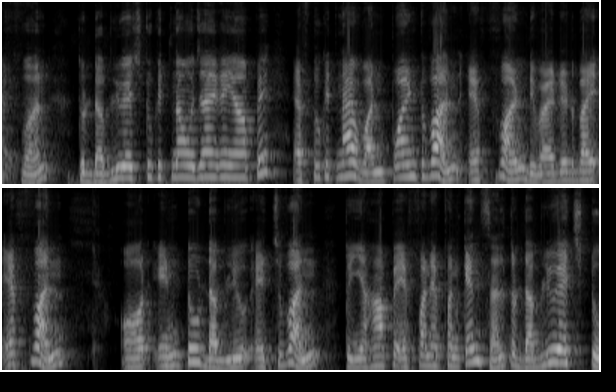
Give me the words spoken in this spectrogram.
F one तो डब्ल्यू एच टू कितना हो जाएगा यहाँ पे? F2 कितना है? 1.1 F1 डिवाइडेड बाई F1 और इन टू डब्ल्यू एच वन तो यहाँ पे F one F one cancel तो डब्ल्यू एच टू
